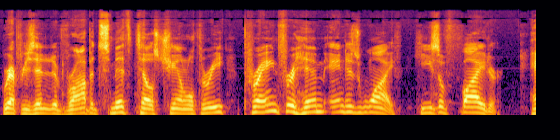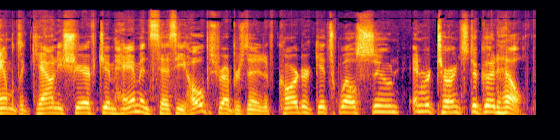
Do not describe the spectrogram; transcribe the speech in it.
Representative Robin Smith tells Channel 3, praying for him and his wife. He's a fighter. Hamilton County Sheriff Jim Hammond says he hopes Representative Carter gets well soon and returns to good health.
